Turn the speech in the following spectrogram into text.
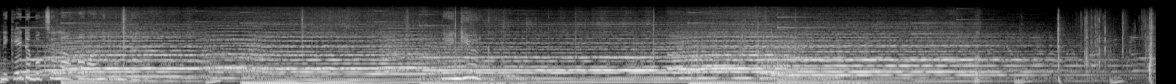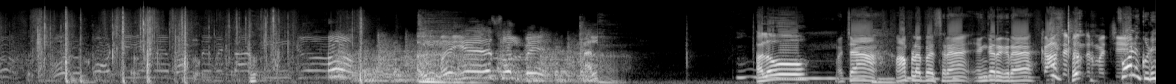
நீ கேட்ட புக்ஸ் எல்லாம் அப்பா வாங்கிட்டு வந்துட்டாரு ஹலோ? மச்சான் மாப்பிள்ள பேசுறேன். எங்க இருக்கிற? காசு எடுத்து மச்சி. போன் கொடு.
